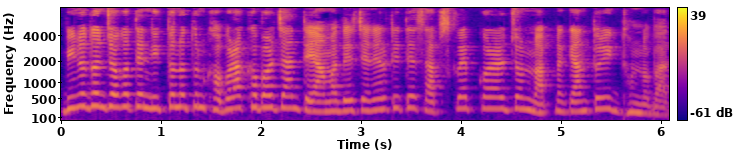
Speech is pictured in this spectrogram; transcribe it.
বিনোদন জগতের নিত্য নতুন খবরাখবর জানতে আমাদের চ্যানেলটিতে সাবস্ক্রাইব করার জন্য আপনাকে আন্তরিক ধন্যবাদ।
